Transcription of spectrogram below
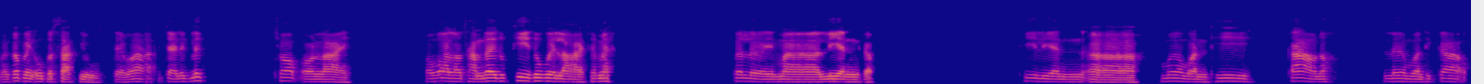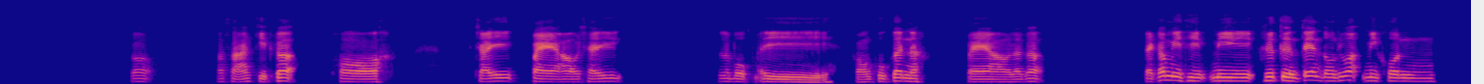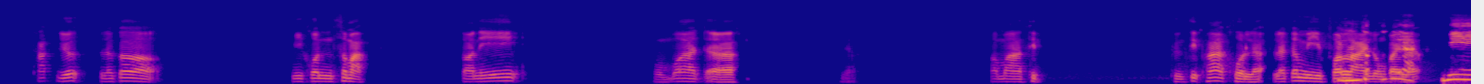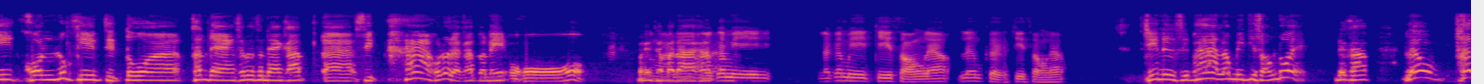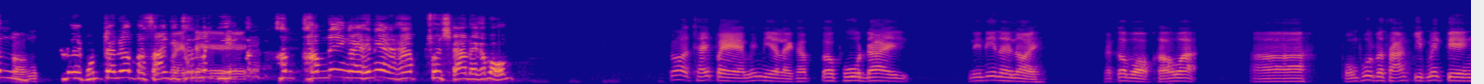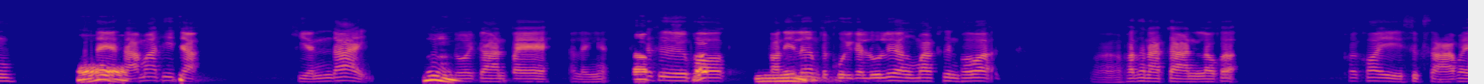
มันก็เป็นอุปสรรคอยู่ แต่ว่าใจลึกๆชอบออนไลน์ เพราะว่าเราทำได้ทุกที่ทุกเวลาใช่ไหมก็เลยมาเรียนกับที่เรียนเอ่อเมื่อวันที่เก้าเนาะเริ่มวันที่เก้าก็ภาษาอังกฤษก็พอใช้แปลเอาใช้ระบบไอของ Google นะแปลเอาแล้วก็ แต่ก็มีทีมีคือตื่นเต้นตรงที่ว่ามีคน ทักเยอะแล้วก็มีคนสมัคร ตอนนี้ ผมว่าจะเนี่ยประมาณสิบถึงสิบห้าคนแล้ว แล้วก็มีฟอนต์ไลน์ลงไปแล้วมีคนลูกทีมติดตัวท่านแดงใช่ไหมท่านแดงครับ อ่าสิบห้าคนแล้วเหรอครับ ตอนนี้ โอ้โห ไม่ธรรมดาครับ แล้วก็มี แล้วก็มี G2 แล้ว เริ่มเกิด G2 แล้ว G หนึ่งสิบห้าแล้วมี G สองด้วยนะครับ แล้วท่านสอง เลยผมจำได้ว่าภาษาอังกฤษท่านไม่ดีท่านทำได้ยังไงฮะเนี่ยครับ ช่วยแชร์หน่อยครับผม ก็ใช้แปลไม่มีอะไรครับ ก็พูดได้นิดๆหน่อยๆแล้วก็บอกเขาว่าอ่าผมพูดภาษาอังกฤษไม่เก่งโอ้แต่สามารถที่จะเขียนได้อืมโดยการแปลอะไรเงี้ยครับก็คือพอตอนนี้เริ่มจะคุยกันรู้เรื่องมากขึ้น เพราะว่าอ่าพัฒนาการเราก็ค่อยๆศึกษาไป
